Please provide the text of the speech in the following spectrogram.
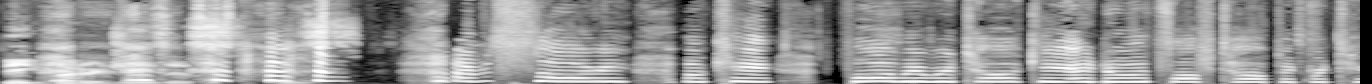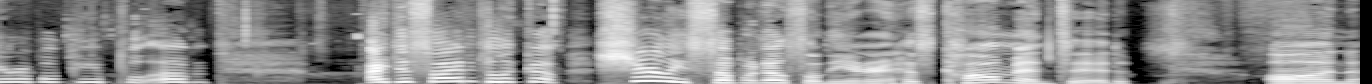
Big Butter Jesus is. I'm sorry. Okay, while we were talking, I know it's off topic. We're terrible people. Um, I decided to look up. Surely someone else on the internet has commented on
